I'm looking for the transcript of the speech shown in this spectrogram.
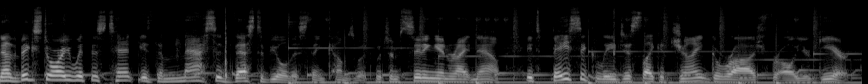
Now the big story with this tent is the massive vestibule this thing comes with, which I'm sitting in right now. It's basically just like a giant garage for all your gear.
